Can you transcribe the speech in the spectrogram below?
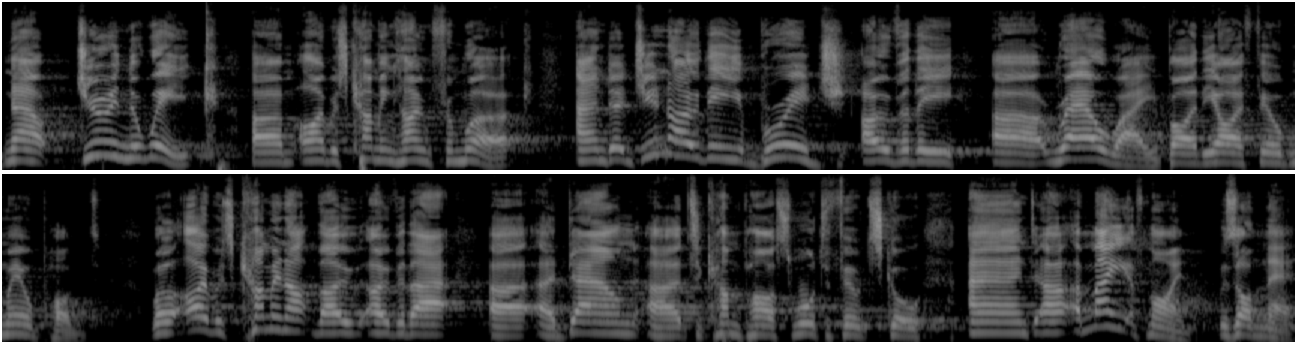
Now, during the week, um, I was coming home from work and uh, do you know the bridge over the uh, railway by the Ifield Mill Pond? Well, I was coming up though, over that uh, uh down uh, to come past Waterfield School, and uh, a mate of mine was on there.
